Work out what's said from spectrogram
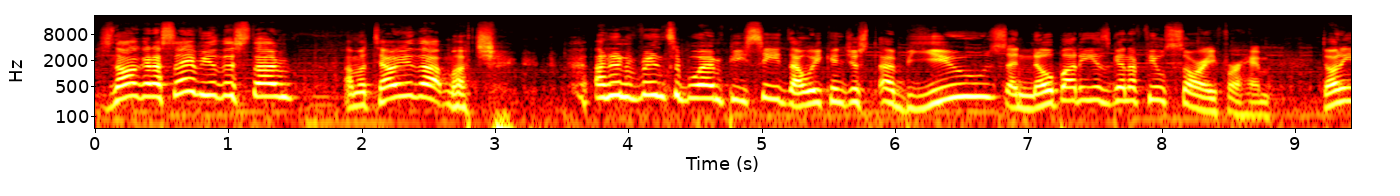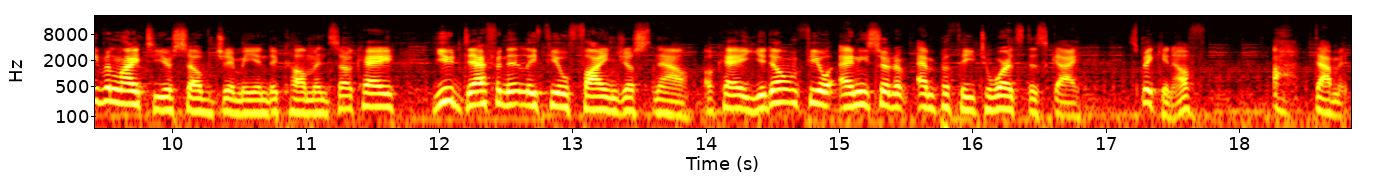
He's not gonna save you this time. I'm gonna tell you that much. An invincible NPC that we can just abuse and nobody is gonna feel sorry for him. Don't even lie to yourself, Jimmy, in the comments, okay? You definitely feel fine just now, okay? You don't feel any sort of empathy towards this guy. Speaking of, ah, oh, damn it.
